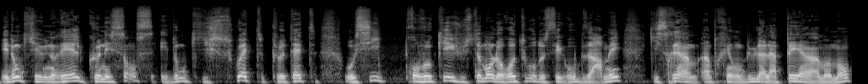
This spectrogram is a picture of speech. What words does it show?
et donc qui a une réelle connaissance, et donc qui souhaite peut-être aussi provoquer justement le retour de ces groupes armés, qui serait un, préambule à la paix à un moment,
